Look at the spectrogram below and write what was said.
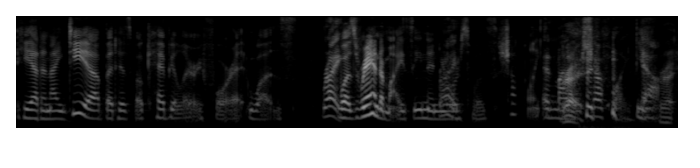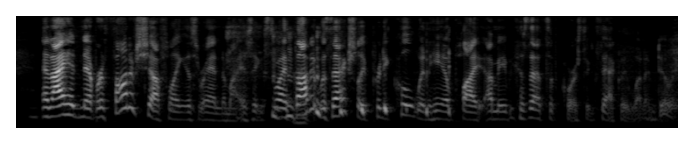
he had an idea, but his vocabulary for it was right. was randomizing, and Right. yours was shuffling. and mine Right. was shuffling. Yeah. yeah. Right. And I had never thought of shuffling as randomizing. So I thought it was actually pretty cool when he applied. I mean, because that's, of course, exactly what I'm doing.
